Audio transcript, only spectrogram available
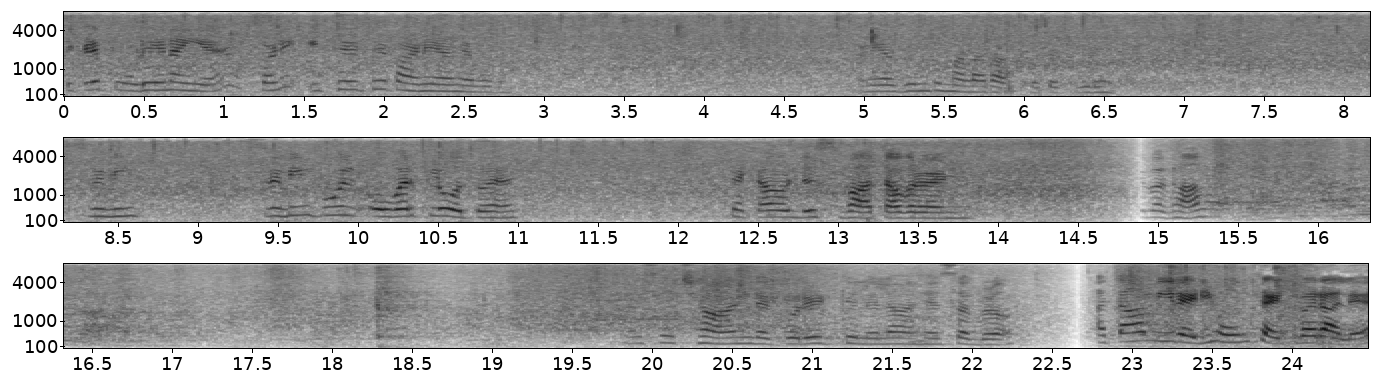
तिकडे पुढे नाही आहे पण इथे इथे पाणी आहे बघा आणि अजून तुम्हाला दाखवते पुढे. स्विमिंग स्विमिंग पूल ओव्हरफ्लो होतो आहे चेकआउट दिस वातावरण. हे बघा. छान डेकोरेट आहे सगळं. आता मी रेडी होऊन सेटवर आले.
